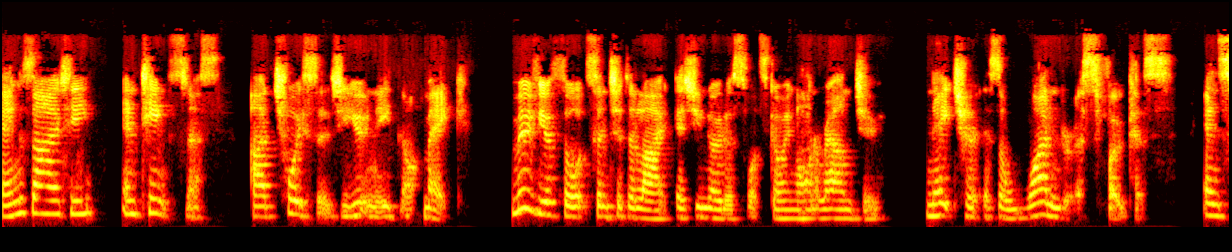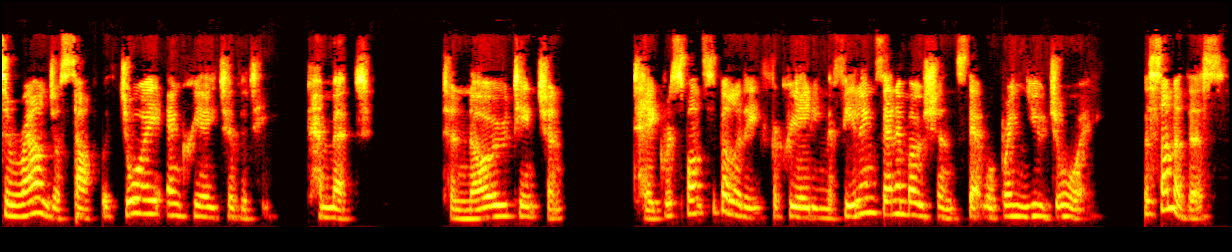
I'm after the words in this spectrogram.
anxiety, and tenseness are choices you need not make. Move your thoughts into delight as you notice what's going on around you. Nature is a wondrous focus and surround yourself with joy and creativity. Commit to no tension. Take responsibility for creating the feelings and emotions that will bring you joy. For some of this,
